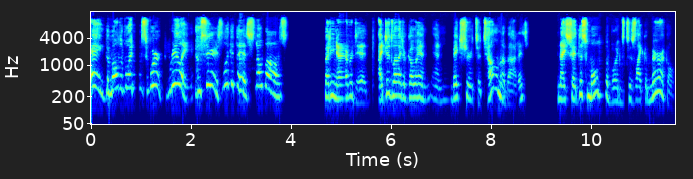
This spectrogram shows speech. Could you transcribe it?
hey, the mold avoidance worked. Really? I'm serious. Look at this snowballs. But he never did. I did later go in and make sure to tell him about it. And I said, this mold avoidance is like a miracle.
